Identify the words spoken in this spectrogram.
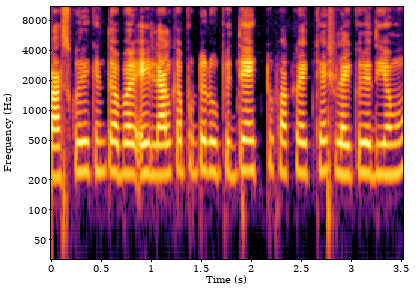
বাস করে কিন্তু আবার এই লাল কাপড়টার উপর দিয়ে একটু ফাঁকরা রেখে সেলাই করে দিয়ামু।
